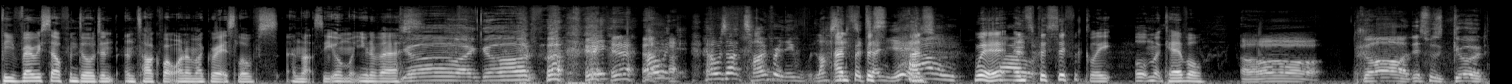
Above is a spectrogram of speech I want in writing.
be very self-indulgent and talk about one of my greatest loves, and that's the Ultimate Universe. Oh my god! How, how was that time frame? It lasted And for spec- ten years. and- How? Wait, How? and specifically Ultimate Cable. Oh god, this was good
